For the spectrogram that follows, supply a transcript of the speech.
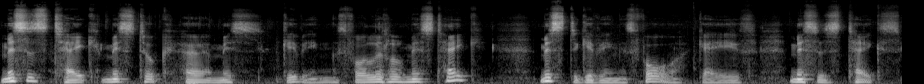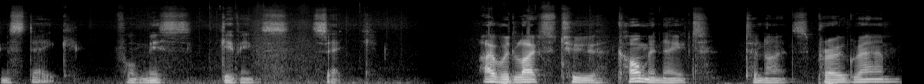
Mrs. Take mistook her misgivings for a little mistake. Mr. Givings forgave Mrs. Take's mistake for misgivings' sake. I would like to culminate tonight's program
